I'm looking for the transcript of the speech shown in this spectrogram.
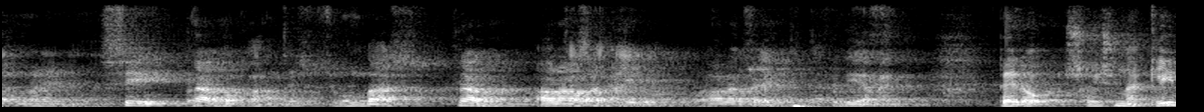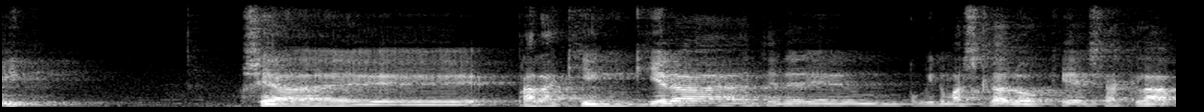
el Marineta? Sí, Pues claro. antes, según vas. Claro, ahora, ahora, aquí, ahora pues sí, efectivamente. Pero sois una clínica. O sea, eh, para quien quiera tener un poquito más claro qué es ACLAP,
